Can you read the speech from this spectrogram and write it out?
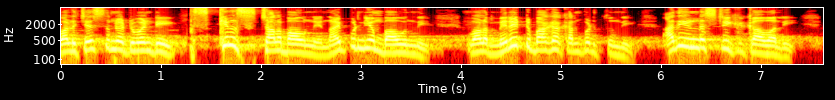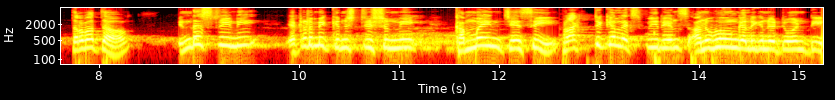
వాళ్ళు చేస్తున్నటువంటి స్కిల్స్ చాలా బాగున్నాయి. నైపుణ్యం బాగుంది. వాళ్ళ మెరిట్ బాగా కనపడుతుంది. అది ఇండస్ట్రీకి కావాలి. తర్వాత ఇండస్ట్రీని అకాడమిక్ ఇన్స్టిట్యూషన్ని కంబైన్ చేసి ప్రాక్టికల్ ఎక్స్పీరియన్స్ అనుభవం కలిగినటువంటి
